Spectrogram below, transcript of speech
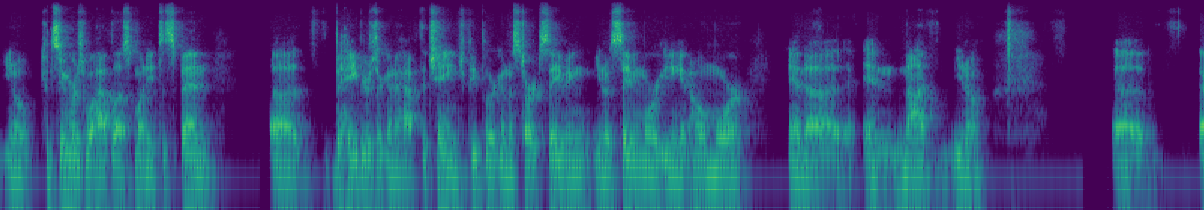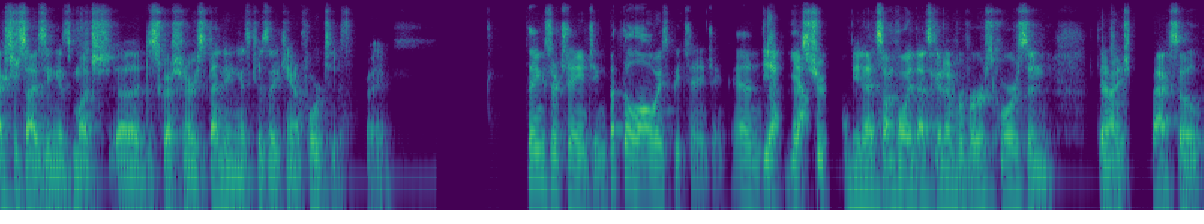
you know consumers will have less money to spend uh, behaviors are going to have to change people are going to start saving you know saving more eating at home more and uh and not you know uh, exercising as much uh, discretionary spending as because they can't afford to, right? Things are changing, but they'll always be changing. And yeah, yeah. that's true. I mean, at some point, that's going to reverse course and things right. back. So,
